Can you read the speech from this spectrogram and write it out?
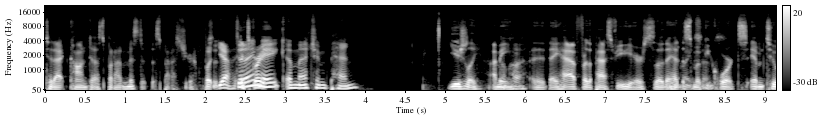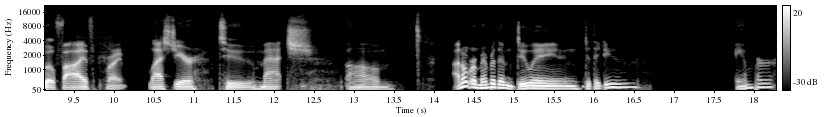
to that contest, but I missed it this past year. But yeah, do it's they great. make a matching pen? Usually, I mean, Okay. uh, they have for the past few years. So they That had the Smoky sense. Quartz M205 Right. last year to match. Um, I don't remember them doing. Did they do amber?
